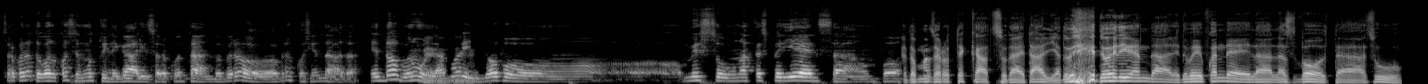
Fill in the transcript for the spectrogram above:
Sto raccontando cose molto illegali, sto raccontando, però, però così è andata. E dopo nulla, Bene, poi bene. dopo ho messo un'altra esperienza un po'. Eh, Tommaso il cazzo, dai, taglia, dove, dove devi andare? Dove, quando è la, la svolta? Su,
